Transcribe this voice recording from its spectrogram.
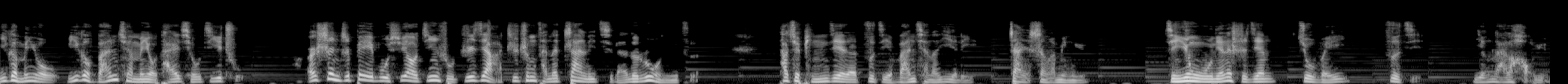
一个没有一个完全没有台球基础，而甚至背部需要金属支架支撑才能站立起来的弱女子，她却凭借着自己顽强的毅力战胜了命运，仅用五年的时间就为自己迎来了好运。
